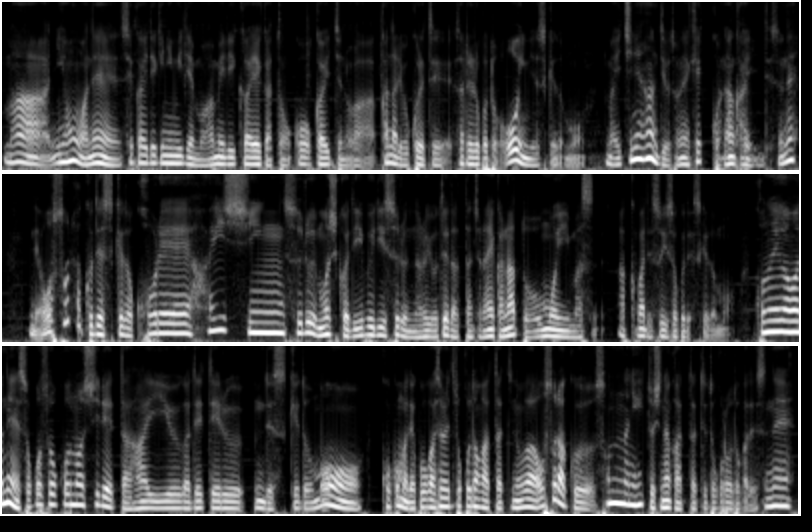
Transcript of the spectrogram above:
まあ、日本はね、世界的に見てもアメリカ映画との公開っていうのはかなり遅れてされること多いんですけども、まあ1年半っていうとね、結構長いんですよね。で、おそらくですけど、これ、配信する、もしくは DVD するになる予定だったんじゃないかなと思います。あくまで推測ですけども。この映画ははね、そこそこの知れた俳優が出てるんですけども、ここまで公開されてこなかったっていうのは、おそらくそんなにヒットしなかったっていうところとかですね。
